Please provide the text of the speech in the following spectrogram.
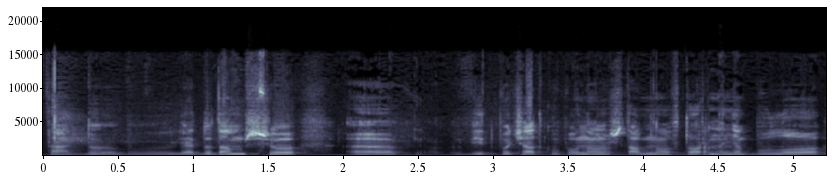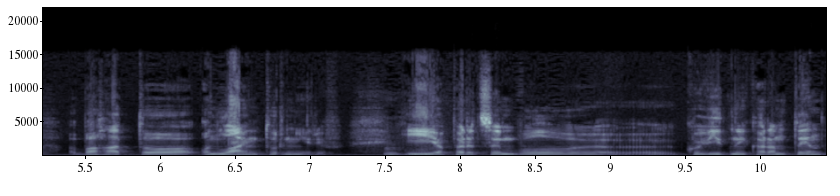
Так, до, я додам, що е, від початку повномасштабного вторгнення було багато онлайн-турнірів. Мгм. І перед цим був е, ковідний карантин,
